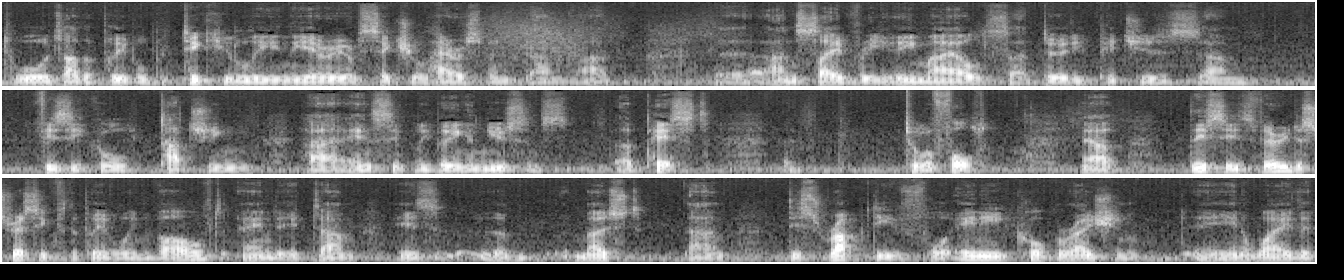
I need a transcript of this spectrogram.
towards other people, particularly in the area of sexual harassment. Um, uh, unsavoury emails, uh, dirty pictures, um, physical touching, uh, and simply being a nuisance, a pest uh, to a fault. Now, this is very distressing for the people involved, and it um, is the most um, disruptive for any corporation in a way that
